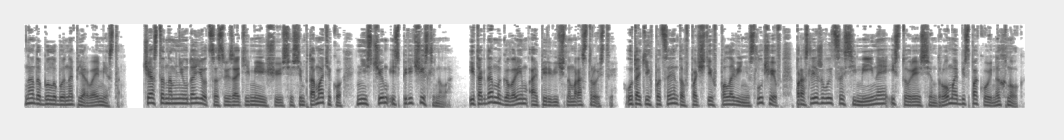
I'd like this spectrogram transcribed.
надо было бы на первое место. Часто нам не удается связать имеющуюся симптоматику ни с чем из перечисленного, и тогда мы говорим о первичном расстройстве. У таких пациентов почти в половине случаев прослеживается семейная история синдрома беспокойных ног,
